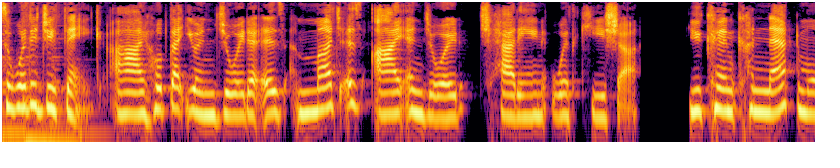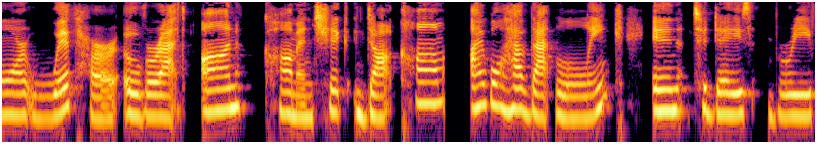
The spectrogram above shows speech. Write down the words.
So, what did you think? I hope that you enjoyed it as much as I enjoyed chatting with Keisha. You can connect more with her over at uncommonchick.com I will have that link in today's brief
